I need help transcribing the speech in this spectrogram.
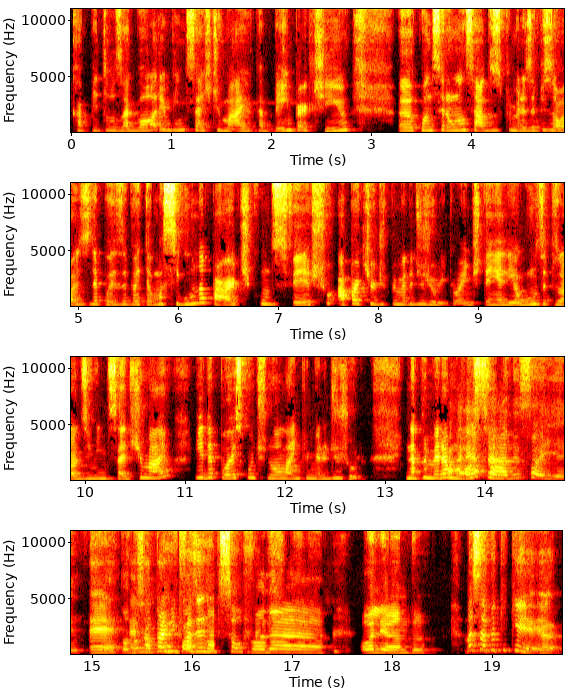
capítulos agora em 27 de maio, tá bem pertinho, uh, quando serão lançados os primeiros episódios, depois vai ter uma segunda parte com desfecho a partir de 1 de julho. Então a gente tem ali alguns episódios em 27 de maio e depois continua lá em 1 de julho. Na primeira mostra... isso aí. É, é só pra gente fazer a gente sofrer. Olhando. Mas sabe o que, que é?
